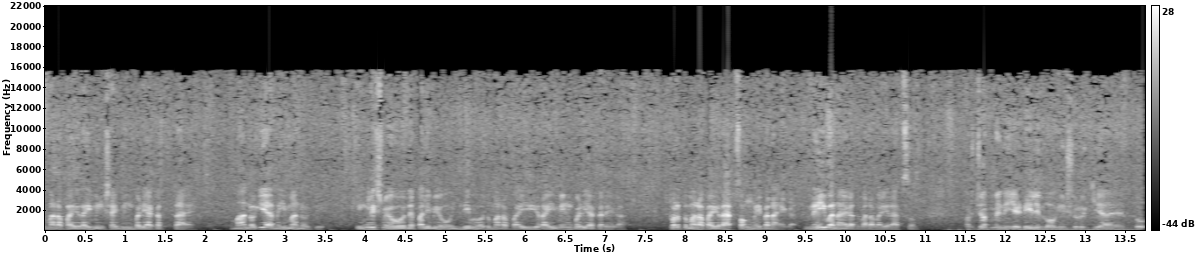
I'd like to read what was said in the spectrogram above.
तुम्हारा भाई राइमिंग शाइमिंग बढ़िया करता है। मानोगे या नहीं मानोगे? इंग्लिश में हो, नेपाली में हो, हिंदी में हो, तुम्हारा भाई राइमिंग बढ़िया करेगा। पर तुम्हारा भाई रैप सॉन्ग नहीं बनाएगा नहीं बनाएगा तुम्हारा भाई रैप सॉन्ग और जब मैंने ये डेली ब्लॉगिंग शुरू किया है तो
